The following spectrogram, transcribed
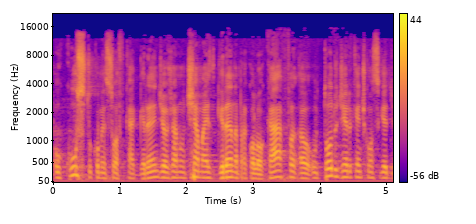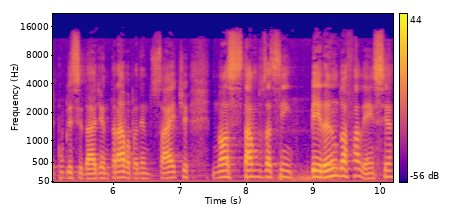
o custo começou a ficar grande, eu já não tinha mais grana para colocar, o- todo o dinheiro que a gente conseguia de publicidade entrava para dentro do site, nós estávamos assim beirando a falência.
